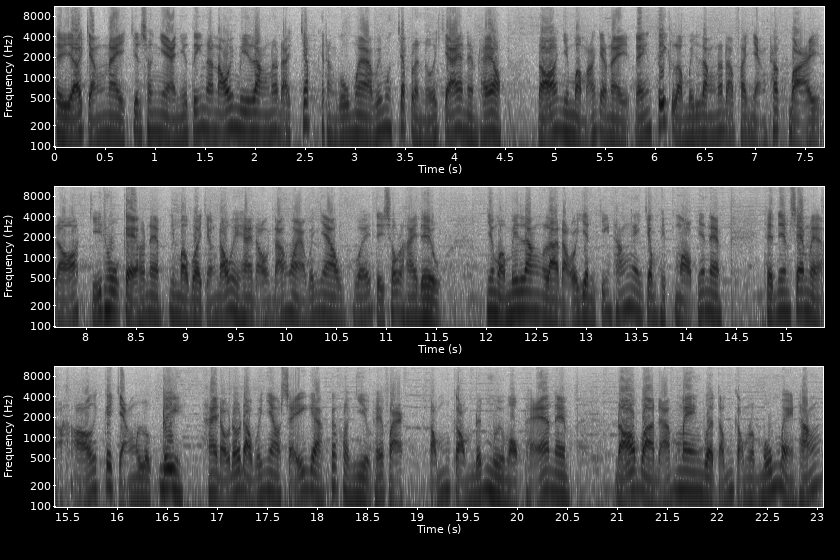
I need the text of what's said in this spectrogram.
Thì ở trận này trên sân nhà như tiếng đã nói Milan nó đã chấp cái thằng Roma với mức chấp là nửa trái anh em thấy không? Đó nhưng mà mã kèo này đáng tiếc là Milan nó đã phải nhận thất bại. Đó chỉ thua kèo anh em. Nhưng mà về trận đấu thì hai đội đã hòa với nhau với tỷ số là hai đều. Nhưng mà Milan là đội giành chiến thắng ngay trong hiệp 1 nhé anh em. Thì anh em xem này ở cái trận lượt đi hai đội đối đầu với nhau xảy ra rất là nhiều thẻ phạt tổng cộng đến 11 thẻ anh em. Đó và đã mang về tổng cộng là 4 bàn thắng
